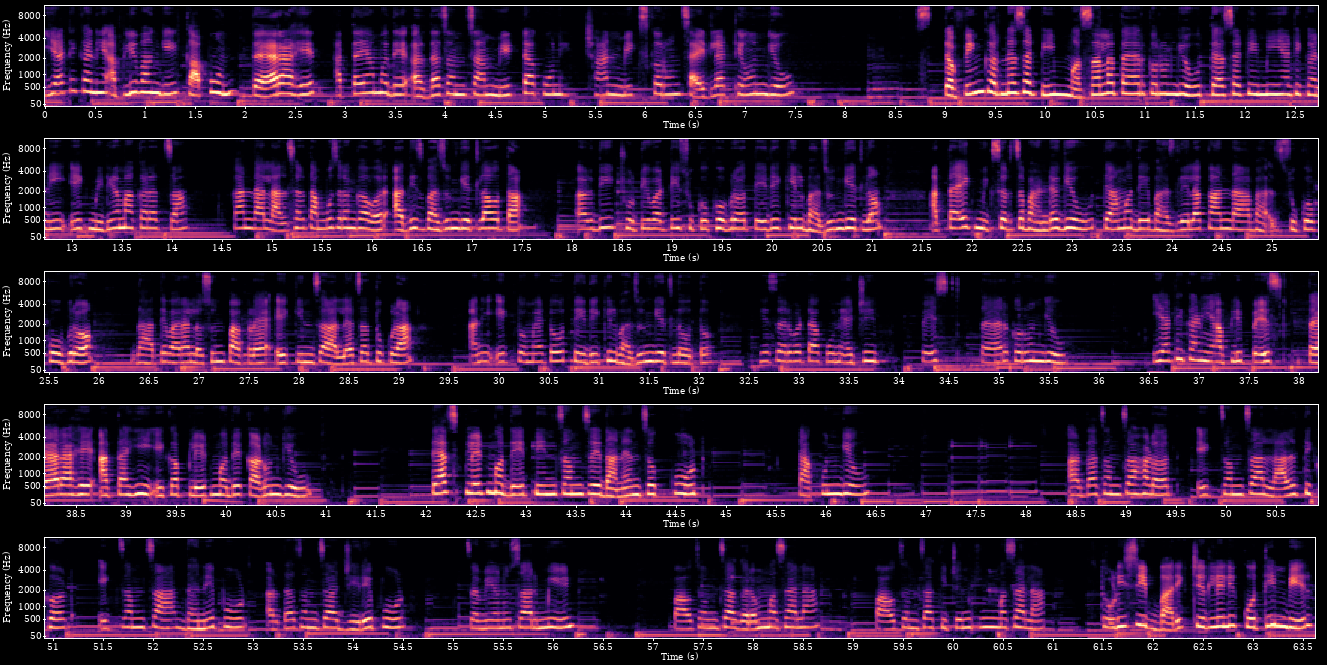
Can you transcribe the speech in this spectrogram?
या ठिकाणी आपली वांगी कापून तयार आहेत. आता यामध्ये अर्धा चमचा मीठ टाकून छान मिक्स करून साईडला ठेवून घेऊ. स्टफिंग करण्यासाठी मसाला तयार करून घेऊ. त्यासाठी मी या ठिकाणी एक मीडियम आकाराचा कांदा लालसर तांबूस रंगावर आधीच भाजून घेतला होता. अर्धी छोटी वाटी सुकं खोबरं ते देखील भाजून घेतलं. आता एक मिक्सरचं भांडं घेऊ. त्यामध्ये भाजलेला कांदा भा सुकं खोबरं दहा ते बारा लसूण पाकळ्या एक इंच आल्याचा तुकडा आणि एक टोमॅटो ते देखील भाजून घेतलं होतं. हे सर्व टाकून याची पेस्ट तयार करून घेऊ. या ठिकाणी आपली पेस्ट तयार आहे. आता ही एका प्लेटमध्ये काढून घेऊ. त्याच प्लेटमध्ये तीन चमचे दाण्यांचं कूट टाकून घेऊ. अर्धा चमचा हळद एक चमचा लाल तिखट एक चमचा धनेपूड अर्धा चमचा जिरेपूड चवीनुसार मीठ पाव चमचा गरम मसाला पाव चमचा किचन किंग मसाला थोडीशी बारीक चिरलेली कोथिंबीर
